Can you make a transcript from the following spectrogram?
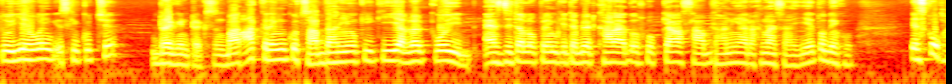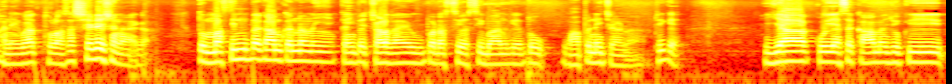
तो ये हो गई इसकी कुछ ड्रग इंट्रेक्शन बात करेंगे कुछ सावधानियों की कि अगर कोई एस डिटालोप्रेम की टेबलेट खा रहा है तो उसको क्या सावधानियाँ रखना चाहिए? तो देखो, इसको खाने के बाद थोड़ा सा शेडेशन आएगा। तो मशीन पर काम करना नहीं है। कहीं पर चढ़ गए, ऊपर रस्सी वस्सी बाँध के तो वहाँ पर नहीं चढ़ना। ठीक है? या कोई ऐसा काम है जो कि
